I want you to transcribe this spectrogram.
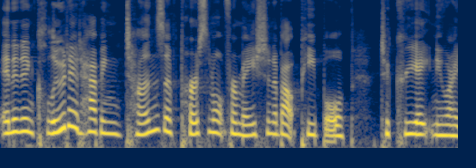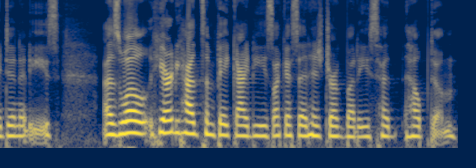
And it included having tons of personal information about people to create new identities. As well, he already had some fake IDs. Like I said, his drug buddies had helped him.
